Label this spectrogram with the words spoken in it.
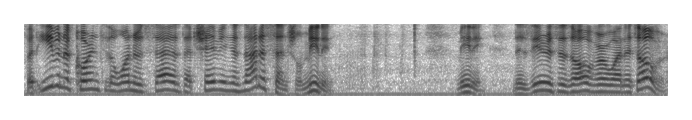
But even according to the one who says that shaving is not essential, meaning, meaning, Naziris is over when it's over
